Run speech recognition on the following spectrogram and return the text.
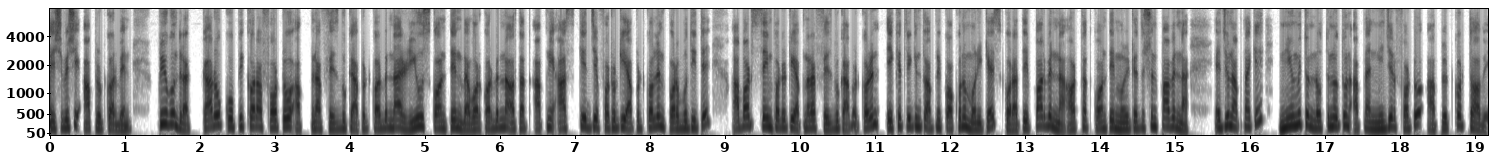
বেশি বেশি আপলোড করবেন। প্রিয় বন্ধুরা, কারও কপি করা ফটো আপনারা ফেসবুকে আপলোড করবেন না রিউজ কন্টেন্ট ব্যবহার করবেন না, অর্থাৎ আপনি আজকে যে ফটোটি আপলোড করলেন, পরবর্তীতে আবার সেম ফটোটি আপনারা ফেসবুকে আপলোড করেন, এক্ষেত্রে কিন্তু আপনি কখনো মনিটাইজ করাতে পারবেন না, অর্থাৎ কন্টেন্ট মনিটাইজেশন পাবেন না। এজন্য আপনাকে নিয়মিত নতুন নতুন আপনার নিজের ফটো আপলোড করতে হবে।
